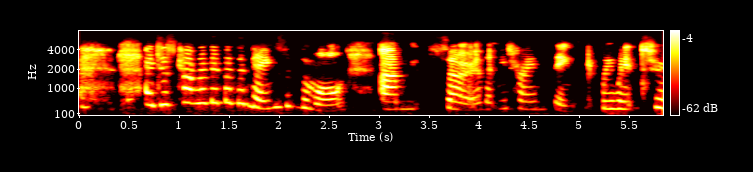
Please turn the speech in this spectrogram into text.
I just can't remember the names of them all. Um, so let me try and think. We went to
